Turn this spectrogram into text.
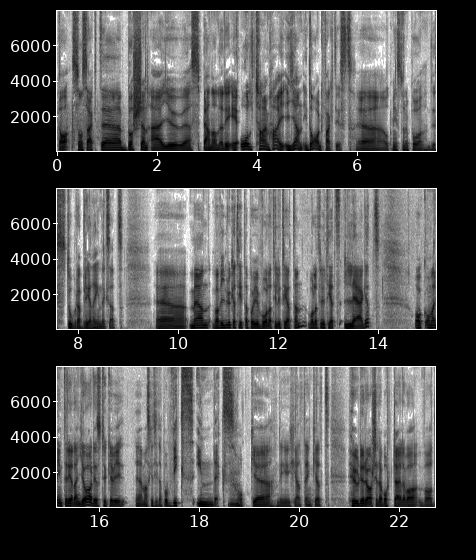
Ja, som sagt, eh, börsen är ju eh, spännande. Det är all time high igen idag faktiskt. Eh, åtminstone på det stora breda indexet. Eh, men vad vi brukar titta på är volatiliteten, volatilitetsläget. Och om man inte redan gör det så tycker vi eh, man ska titta på VIX-index. Och eh, det är helt enkelt hur det rör sig där borta eller vad, vad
